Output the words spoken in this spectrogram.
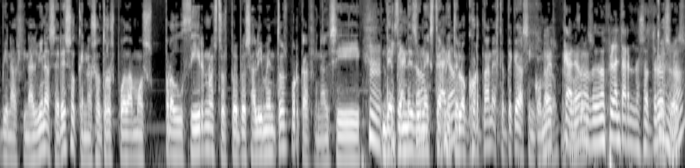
viene al final viene a ser eso, que nosotros podamos producir nuestros propios alimentos, porque al final si hmm, dependes de un externo y te lo cortan, es que te quedas sin comer. Claro, lo podemos plantar nosotros, ¿no?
